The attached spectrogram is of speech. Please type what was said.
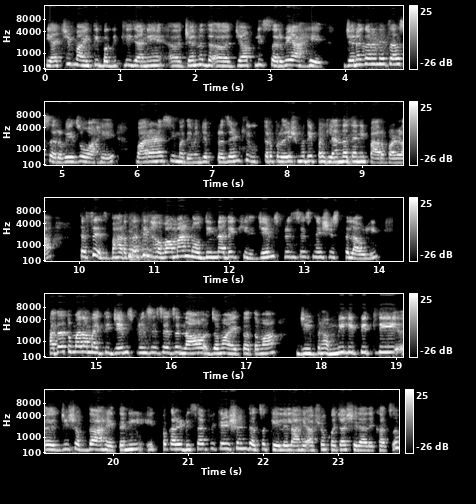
याची माहिती बघितली ज्याने जन जे आपली सर्वे आहे जनगणनेचा सर्वे जो आहे वाराणसीमध्ये म्हणजे प्रेझेंटली उत्तर प्रदेशमध्ये पहिल्यांदा त्यांनी पार पाडला. तसेच भारतातील हवामान नोंदींना देखील जेम्स प्रिन्सेसने शिस्त लावली. आता तुम्हाला माहिती जेम्स प्रिन्सेसचं नाव जेव्हा येतं तेव्हा जी ब्राह्मी लिपीतली जी शब्द आहेत त्यांनी एक प्रकारे डिसॅफिकेशन त्याचं केलेलं आहे अशोकाच्या शिलालेखाचं.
